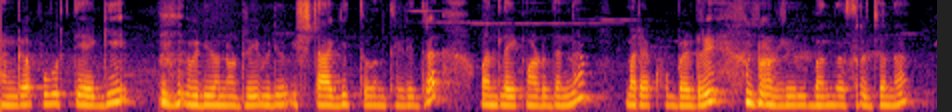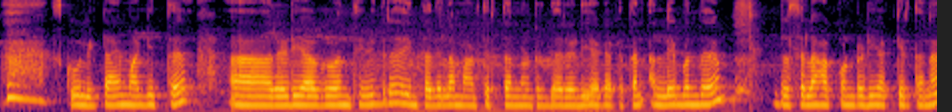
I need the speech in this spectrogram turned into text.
ಹಂಗೆ ಪೂರ್ತಿಯಾಗಿ ವಿಡಿಯೋ ನೋಡಿರಿ. ವಿಡಿಯೋ ಇಷ್ಟ ಆಗಿತ್ತು ಅಂತ ಹೇಳಿದ್ರೆ ಒಂದು ಲೈಕ್ ಮಾಡೋದನ್ನು ಮರೆಯೋಕೆ ಹೋಗಬೇಡ್ರಿ. ನೋಡಿರಿ, ಇಲ್ಲಿ ಬಂದ ಜನ. ಸ್ಕೂಲಿಗೆ ಟೈಮ್ ಆಗಿತ್ತು. ರೆಡಿ ಆಗು ಅಂತ ಹೇಳಿದ್ರೆ ಇಂಥದ್ದೆಲ್ಲ ಮಾಡ್ತಿರ್ತಾನೆ ನೋಡ್ರಿ. ರೆಡಿ ಆಗಕತ್ತಾನೆ. ಅಲ್ಲೇ ಬಂದು ಡ್ರೆಸ್ ಎಲ್ಲ ಹಾಕ್ಕೊಂಡು ರೆಡಿ ಹಾಕಿರ್ತಾನೆ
